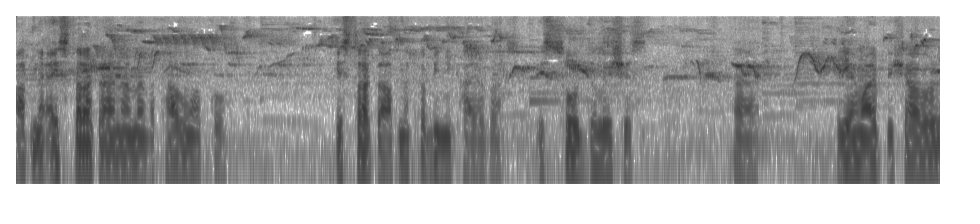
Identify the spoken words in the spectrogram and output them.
आपने इस तरह का ना, मैं बता रहा हूँ आपको, इस तरह का आपने कभी नहीं खाया होगा। इस सो डिलीशियस ये हमारे पेशावर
